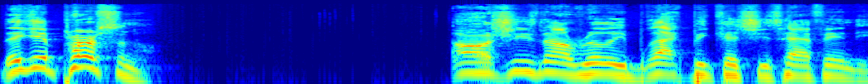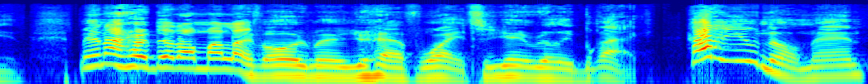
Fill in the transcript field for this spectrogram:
they get personal. Oh, she's not really black because she's half Indian. Man, I heard that all my life. Oh, man, you're half white, so you ain't really black. How do you know, man?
